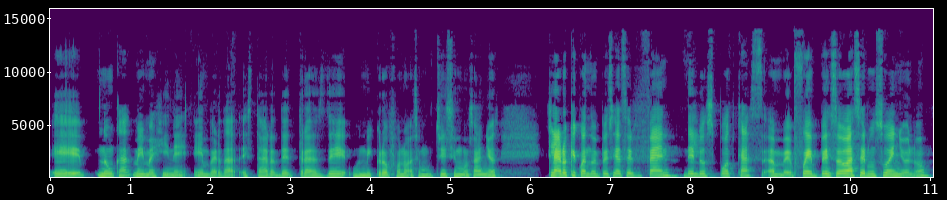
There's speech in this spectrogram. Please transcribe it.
Eh, nunca me imaginé en verdad estar detrás de un micrófono hace muchísimos años. Claro que cuando empecé a ser fan de los podcasts, fue, empezó a ser un sueño, ¿no?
